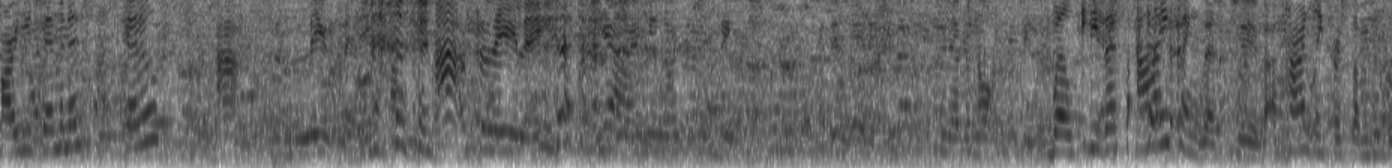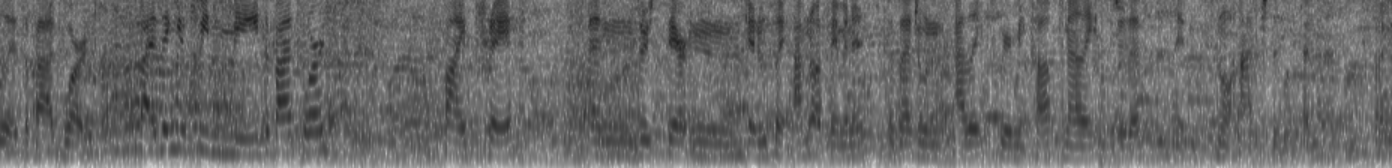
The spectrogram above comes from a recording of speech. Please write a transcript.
are you feminists, girls? Absolutely. Absolutely. Yeah, I mean, I think I didn't know that you could ever not be. Well, see, Yes. this I think this too, but apparently for some people it's a bad word. But I think it's been made a bad word by press, and there's certain girls like I'm not a feminist because I don't. I like to wear makeup and I like to do this. Like, it's not actually what feminism's about,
